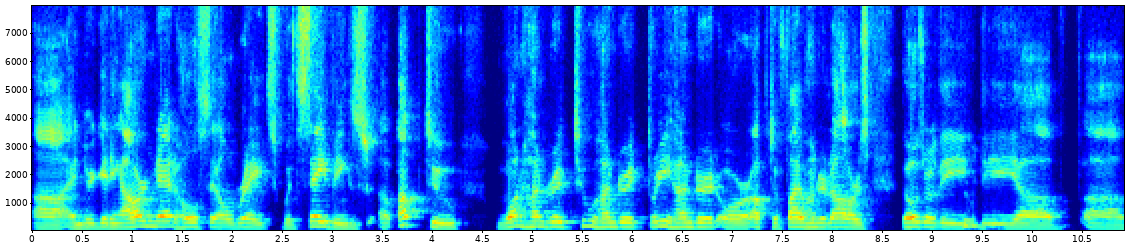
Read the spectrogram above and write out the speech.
Uh, and you're getting our net wholesale rates with savings up to 100, 200, 300, or up to $500. Those are the, the uh, uh,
